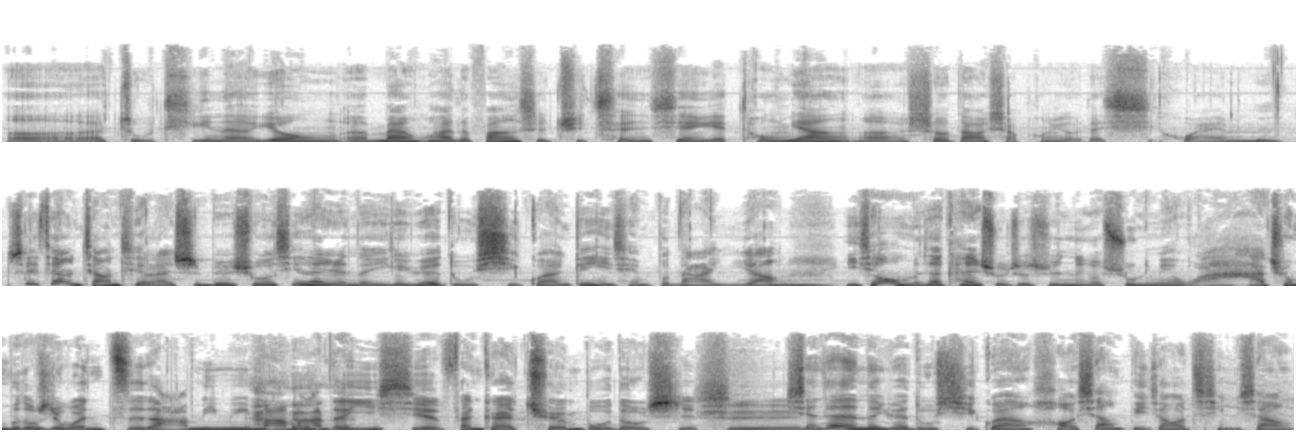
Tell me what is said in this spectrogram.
呃主题呢，用呃漫画的方式去呈现，也同样呃受到小朋友的喜欢。嗯，所以这样讲起来，是不是说现在人的一个阅读习惯跟以前不大一样？嗯、以前我们在看书，就是那个书里面哇，全部都是文字啊，密密麻麻的一些，翻开来全部都是。是。现在人的阅读习惯好像比较倾向。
